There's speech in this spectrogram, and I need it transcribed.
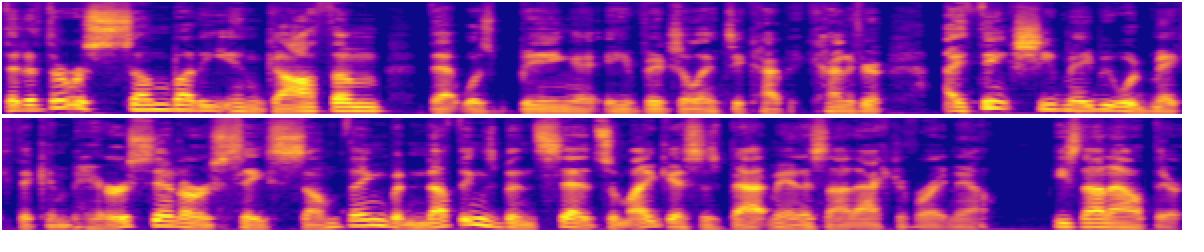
that if there was somebody in Gotham that was being a, a vigilante kind of, here, I think she maybe would make the comparison or say something, but nothing's been said. So my guess is Batman is not active right now. He's not out there,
